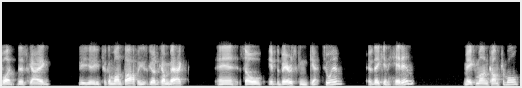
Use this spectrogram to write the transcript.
But this guy, he, he took a month off. He's good to come back. And so if the Bears can get to him, if they can hit him, make him uncomfortable,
